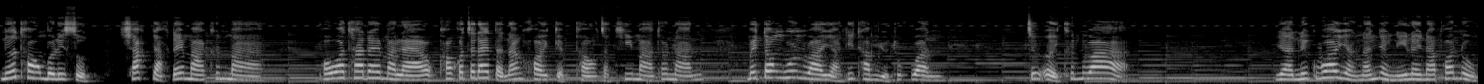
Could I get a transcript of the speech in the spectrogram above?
เนื้อทองบริสุทธิ์ ชักอยากได้มาขึ้นมา เพราะว่าถ้าได้มาแล้วเขาก็จะได้แต่นั่งคอยเก็บทองจากขี้มาเท่านั้น ไม่ต้องวุ่นวายอย่างที่ทำอยู่ทุกวัน จึงเอ่ยขึ้นว่า อย่านึกว่าอย่างนั้นอย่างนี้เลยนะพ่อหนุ่ม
